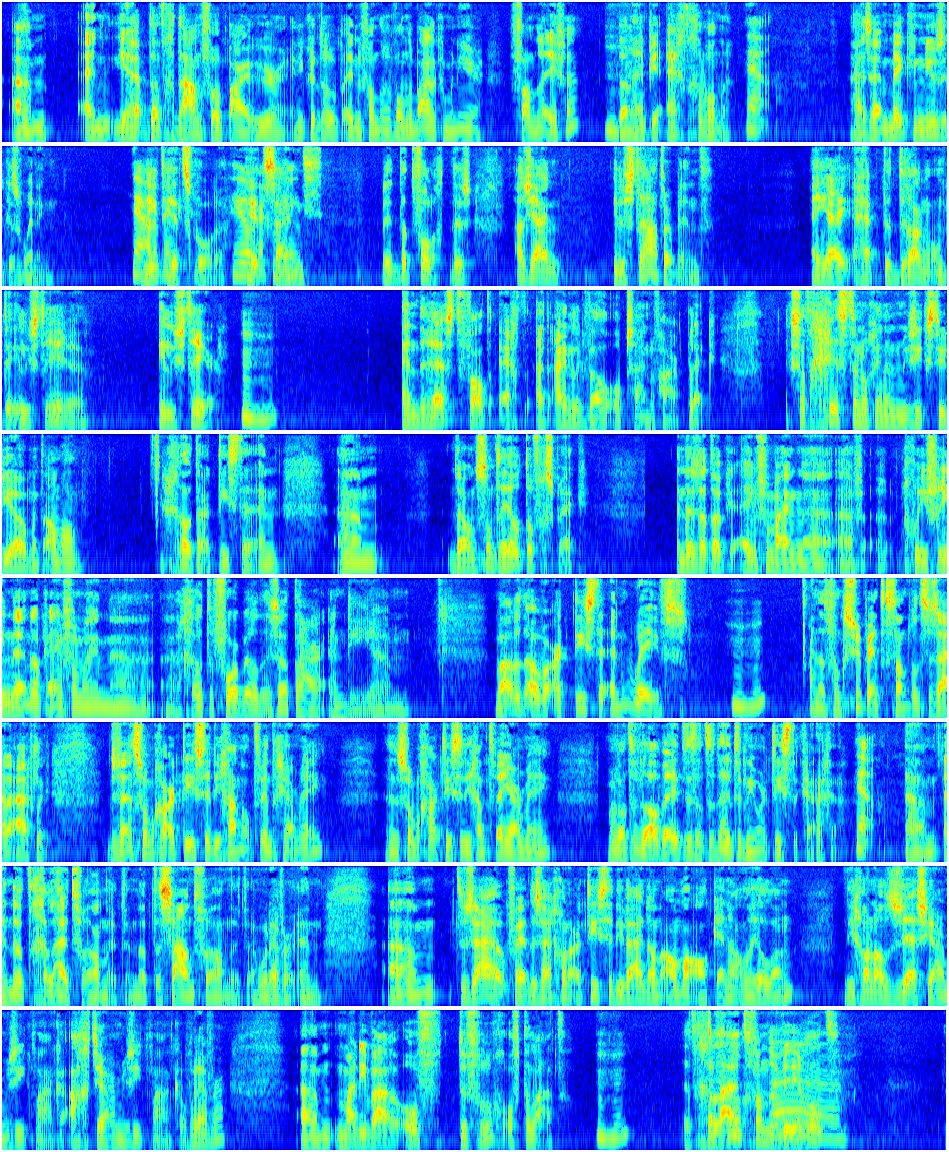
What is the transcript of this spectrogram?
Ehm, en je hebt dat gedaan voor een paar uur. En je kunt er op een of andere wonderbaarlijke manier van leven. Dan heb je echt gewonnen. Ja. Hij zei, making music is winning. ja Niet hits scoren. Hits zijn-. Dat volgt. Dus als jij een illustrator bent... en jij hebt de drang om te illustreren... illustreer. Mhm. En de rest valt echt uiteindelijk wel op zijn of haar plek. Ik zat gisteren nog in een muziekstudio met allemaal grote artiesten. En ehm, daar ontstond een heel tof gesprek. En er zat ook een van mijn eh, goede vrienden en ook een van mijn eh, grote voorbeelden zat daar. En die, ehm, we hadden het over artiesten en waves. En dat vond ik super interessant, want ze zeiden eigenlijk... Er zijn sommige artiesten die gaan al twintig jaar mee. En sommige artiesten die gaan twee jaar mee. Maar wat we wel weten is dat we de hele tijd nieuwe artiesten krijgen. Ja. Ehm, en dat geluid verandert en dat de sound verandert en whatever. En ehm, toen zei hij ook van ja, er zijn gewoon artiesten die wij dan allemaal al kennen, al heel lang. Die gewoon al zes jaar muziek maken, acht jaar muziek maken of whatever. Ehm, maar die waren of te vroeg of te laat. Het geluid Mhm. van de Ah.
